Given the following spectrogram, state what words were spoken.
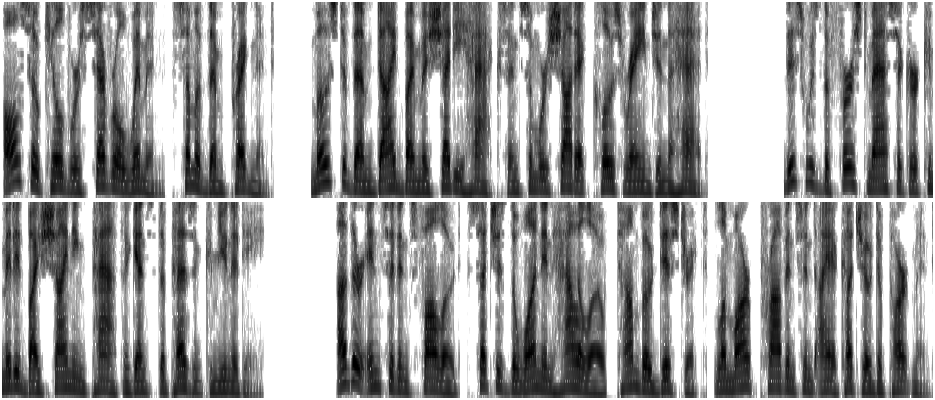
Also killed were several women, some of them pregnant. Most of them died by machete hacks and some were shot at close range in the head. This was the first massacre committed by Shining Path against the peasant community. Other incidents followed, such as the one in Hualo, Tambo District, Lamar Province and Ayacucho Department.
